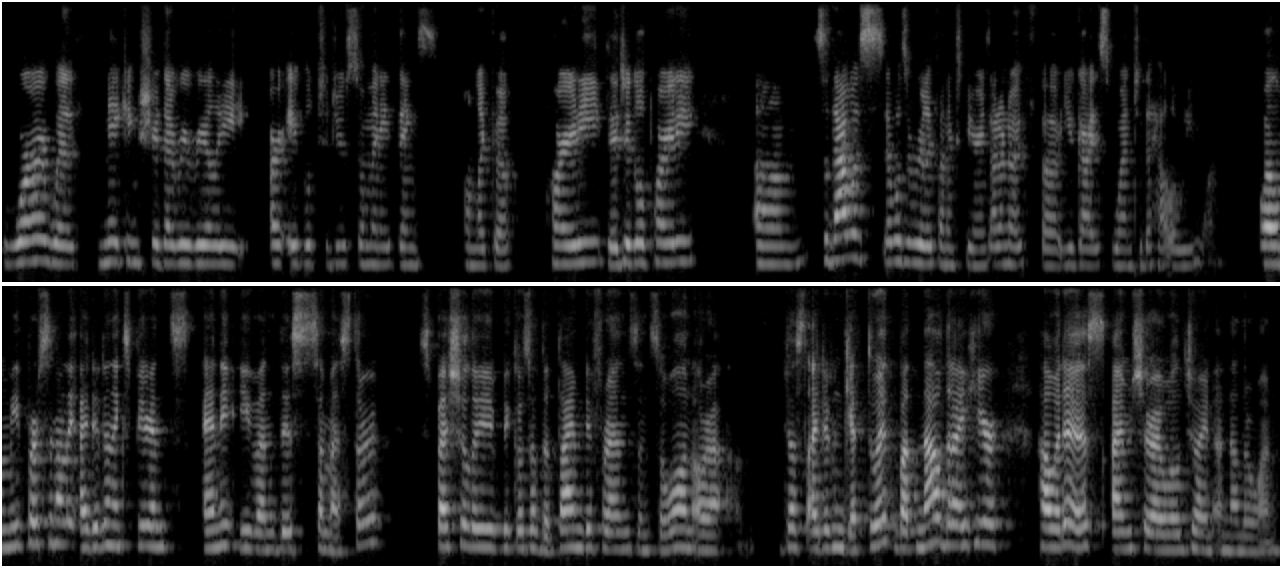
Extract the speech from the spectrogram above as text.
were with making sure that we really are able to do so many things on like a party, digital party. Um, so that was that was a really fun experience. I don't know if uh, you guys went to the Halloween one. Well, me personally, I didn't experience any event this semester, especially because of the time difference and so on, or uh, just I didn't get to it. But now that I hear how it is, I'm sure I will join another one,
